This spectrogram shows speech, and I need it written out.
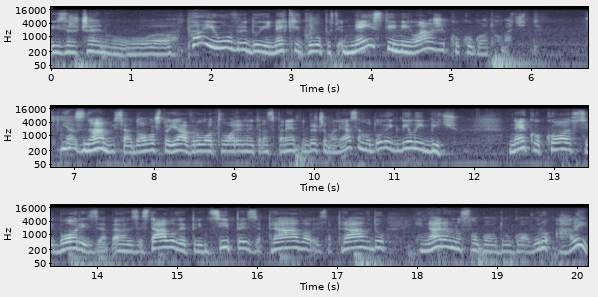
izrečenu, pa i uvredu i neke gluposti, neistini i laži kako god hoćete. Ja znam i sad ovo što ja vrlo otvoreno i transparentno pričam, ali ja sam od uvek bila i biću neko ko se bori za, za stavove, principe, za pravo, za pravdu i naravno slobodu u govoru, ali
